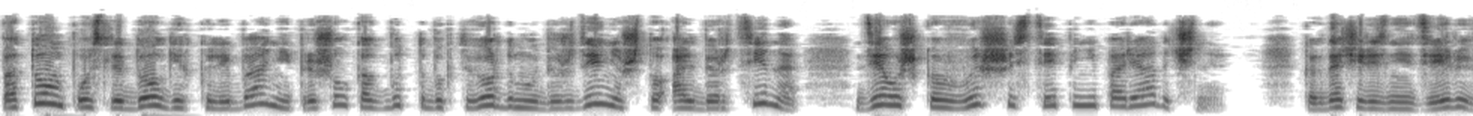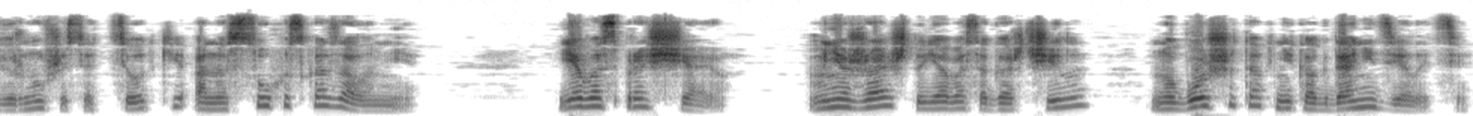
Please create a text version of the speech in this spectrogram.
потом, после долгих колебаний, пришел как будто бы к твердому убеждению, что Альбертина — девушка в высшей степени порядочная, когда через неделю, вернувшись от тетки, она сухо сказала мне, «Я вас прощаю. Мне жаль, что я вас огорчила, но больше так никогда не делайте».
